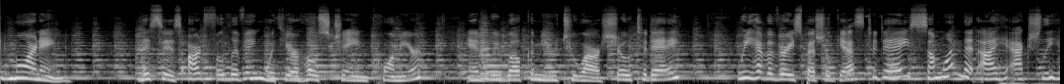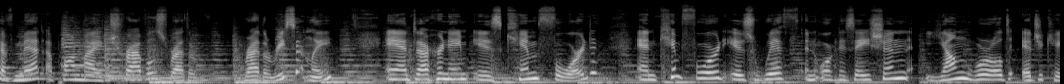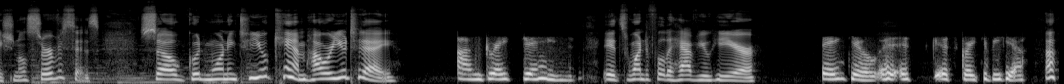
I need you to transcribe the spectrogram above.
Good morning. This is Artful Living with your host, Jane Cormier, and we welcome you to our show today. We have a very special guest today, someone that I actually have met upon my travels rather, rather recently. And uh, her name is Kim Ford. And Kim Ford is with an organization, Young World Educational Services. So, good morning to you, Kim. How are you today? I'm great, Jane. It's wonderful to have you here. Thank you. It's it's great to be here.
